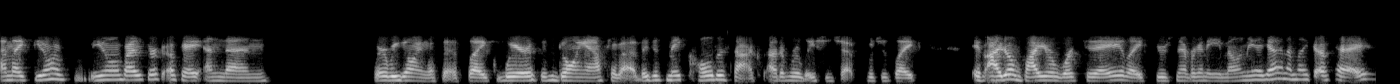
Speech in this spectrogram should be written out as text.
I'm like, you don't you don't want to buy this work? Okay, and then where are we going with this? Like, where is this going after that? They just make cul-de-sacs out of relationships, which is like, if I don't buy your work today, like you're just never gonna email me again. I'm like, okay.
